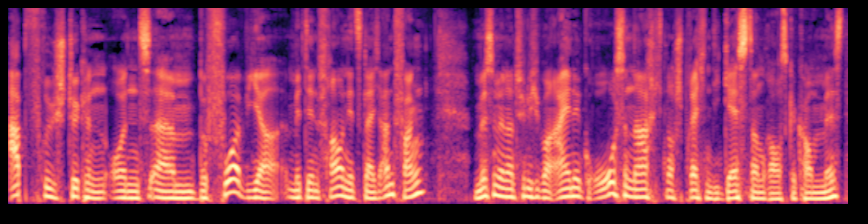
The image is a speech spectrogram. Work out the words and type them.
abfrühstücken. Und ähm, bevor wir mit den Frauen jetzt gleich anfangen, müssen wir natürlich über eine große Nachricht noch sprechen, die gestern rausgekommen ist.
